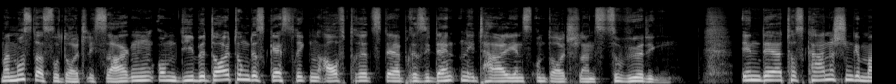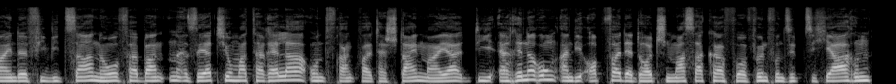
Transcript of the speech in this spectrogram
Man muss das so deutlich sagen, um die Bedeutung des gestrigen Auftritts der Präsidenten Italiens und Deutschlands zu würdigen. In der toskanischen Gemeinde Fivizzano verbanden Sergio Mattarella und Frank-Walter Steinmeier die Erinnerung an die Opfer der deutschen Massaker vor 75 Jahren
